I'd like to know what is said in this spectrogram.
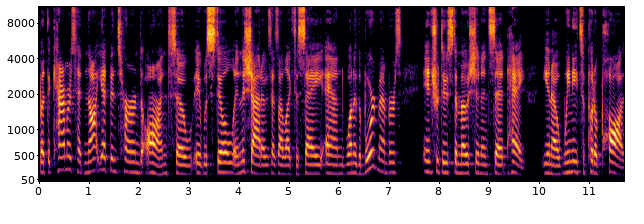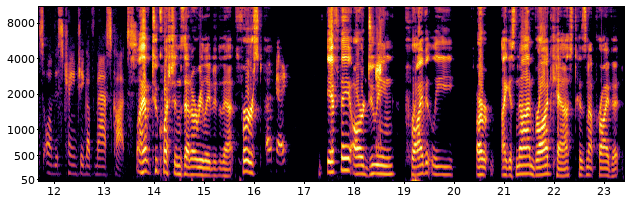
but the cameras had not yet been turned on. So it was still in the shadows, as I like to say. And one of the board members introduced a motion and said, hey, you know, we need to put a pause on this changing of mascots. I have two questions that are related to that. First, okay. if they are doing privately, or I guess non broadcast, because it's not private,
